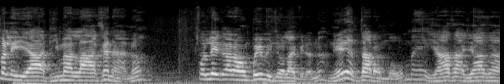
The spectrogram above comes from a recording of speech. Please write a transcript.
ပလီယာဒီမှာလာခဏနော်ဖလီကာတော့ပေးပြီးကြောလိုက်ပြီတော့နော်နည်းရတာတော့မဟုတ်မဲရာသာရာသာ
